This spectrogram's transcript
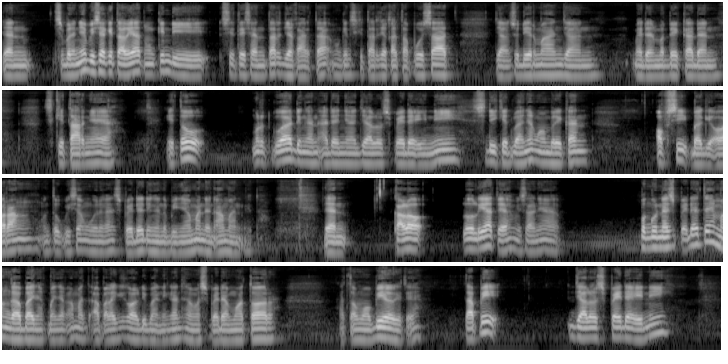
Dan sebenarnya bisa kita lihat mungkin di city center Jakarta, mungkin sekitar Jakarta Pusat, Jalan Sudirman, Jalan Medan Merdeka dan sekitarnya ya. Itu menurut gua dengan adanya jalur sepeda ini sedikit banyak memberikan opsi bagi orang untuk bisa menggunakan sepeda dengan lebih nyaman dan aman gitu. Dan kalau lo lihat ya misalnya pengguna sepeda itu emang nggak banyak-banyak amat apalagi kalau dibandingkan sama sepeda motor atau mobil gitu ya. Tapi jalur sepeda ini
